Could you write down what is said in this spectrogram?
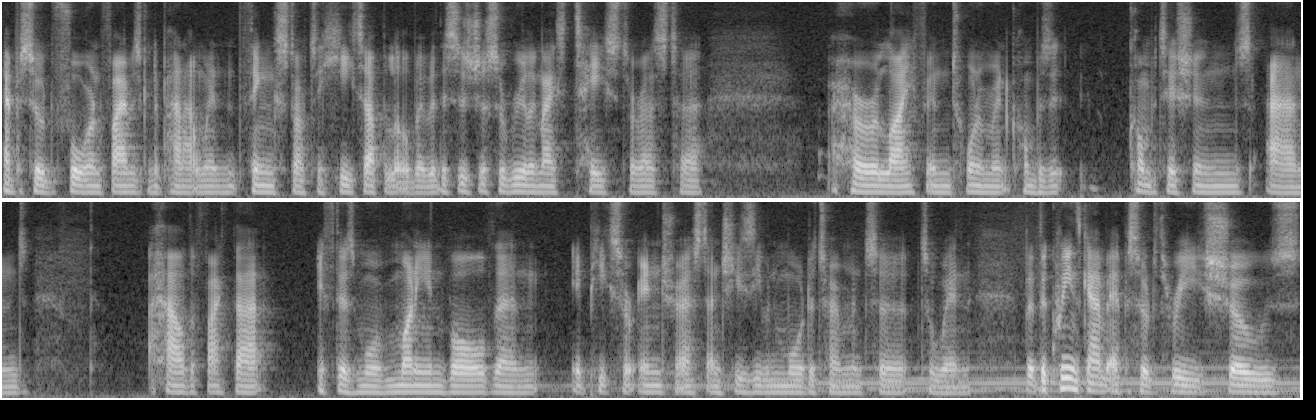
episode four and five is going to pan out when things start to heat up a little bit. But this is just a really nice taster as to her life in tournament competitions and how the fact that if there's more money involved, then it piques her interest and she's even more determined to, to win. But the Queen's Gambit episode 3 shows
